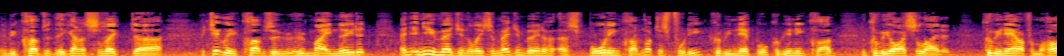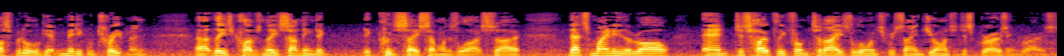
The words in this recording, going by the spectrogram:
It'll be clubs that they're going to select, uh, particularly clubs who, who, may need it. And, and you imagine, Elise, imagine being a, a, sporting club, not just footy, could be netball, could be any club, it could be isolated, could be an hour from a hospital or get medical treatment. Uh, these clubs need something that, that could save someone's life. So that's mainly the role. And just hopefully from today's launch with St John's, it just grows and grows.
